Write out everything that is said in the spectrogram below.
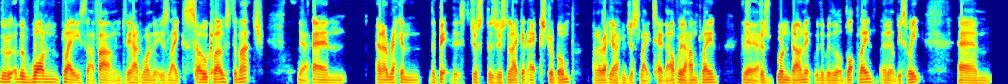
the the one place that i found they had one that was like so close to match Yeah. um and i reckon the bit that's just there's just like an extra bump and i reckon Yeah. i can just like take that off with a hand plane just, Yeah, just run down it with, a- with a little block plane and it'll be sweet um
